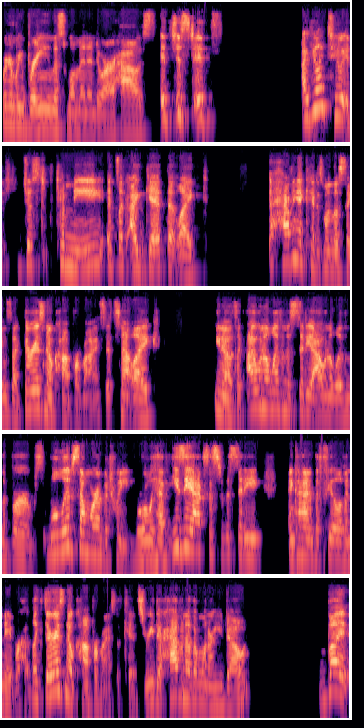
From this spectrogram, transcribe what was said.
we're gonna be bringing this woman into our house. It's just it's. I feel like too. It's just to me, it's like I get that like having a kid is one of those things like there is no compromise. It's not like you know, it's like I want to live in the city, I want to live in the burbs. We'll live somewhere in between where we have easy access to the city and kind of the feel of a neighborhood. Like there is no compromise with kids. You either have another one or you don't. But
